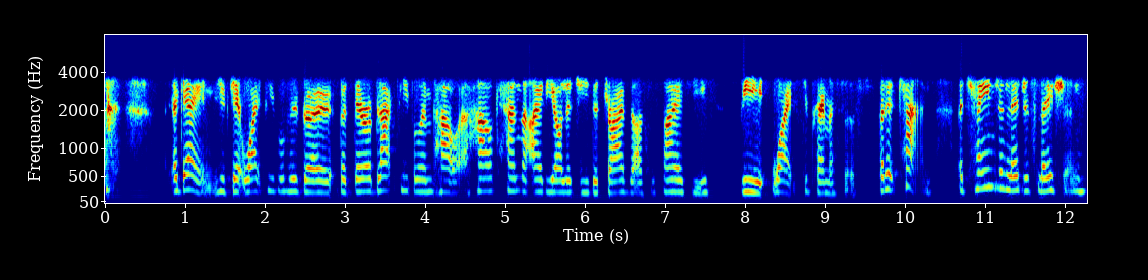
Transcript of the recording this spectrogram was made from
again, you'd get white people who go, but there are black people in power. How can the ideology that drives our society be white supremacist? But it can. A change in legislation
